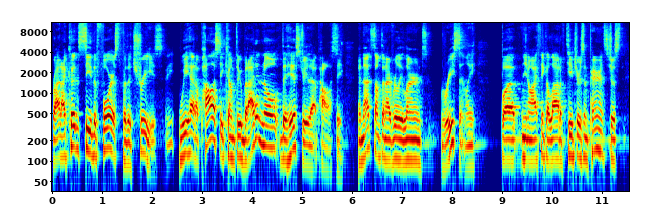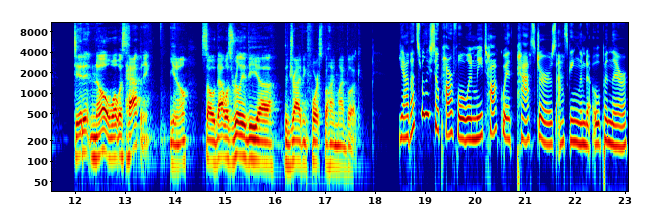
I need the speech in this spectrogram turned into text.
right? I couldn't see the forest for the trees. Right. We had a policy come through, but I didn't know the history of that policy. And that's something I've really learned recently. But, you know, I think a lot of teachers and parents just didn't know what was happening, you know? So that was really the uh, the driving force behind my book. Yeah, that's really so powerful. When we talk with pastors asking them to open their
